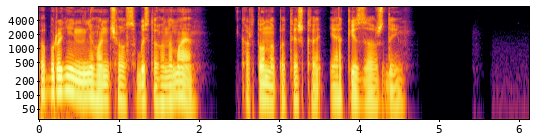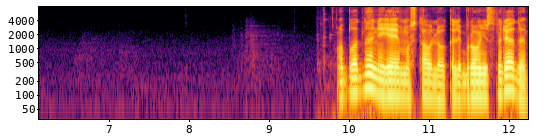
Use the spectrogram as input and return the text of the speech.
По броні на нього нічого особистого немає. Картонна ПТшка, як і завжди. Обладнання я йому ставлю калібровані снаряди,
